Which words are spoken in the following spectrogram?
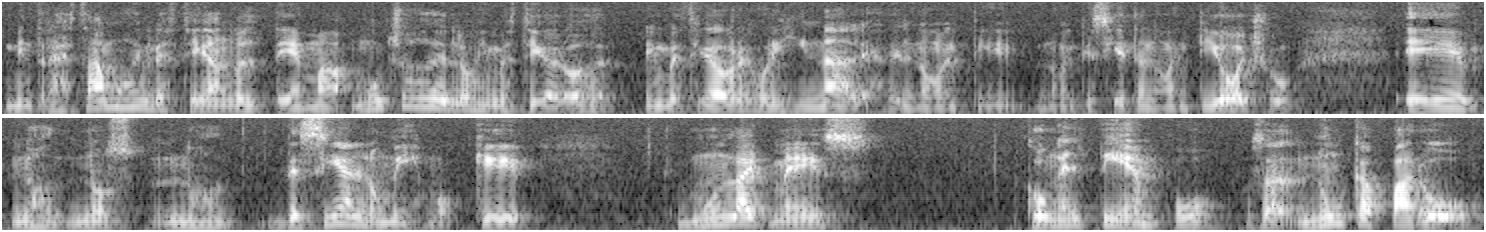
Mientras estábamos investigando el tema, muchos de los investigadores, investigadores originales del 97-98 eh, nos, nos decían lo mismo, que Moonlight Maze con el tiempo, o sea, nunca paró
